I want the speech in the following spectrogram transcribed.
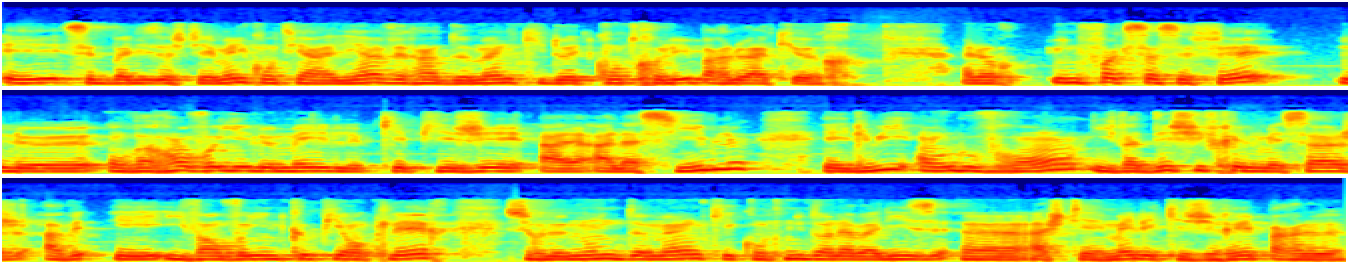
et cette balise HTML contient un lien vers un domaine qui doit être contrôlé par le hacker. Alors une fois que ça c'est fait, le, on va renvoyer le mail qui est piégé à, la cible et lui, en l'ouvrant, il va déchiffrer le message et il va envoyer une copie en clair sur le nom de domaine qui est contenu dans la balise HTML euh, et qui est géré par le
